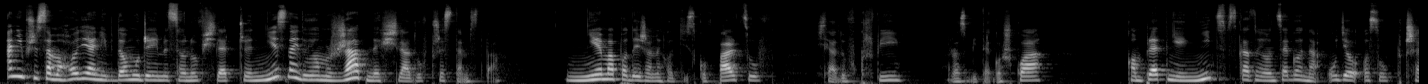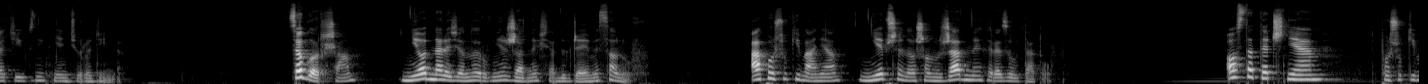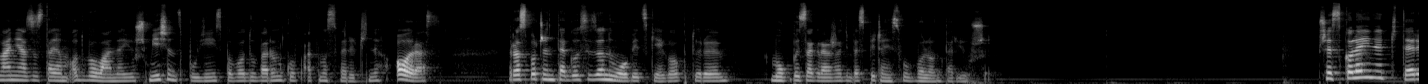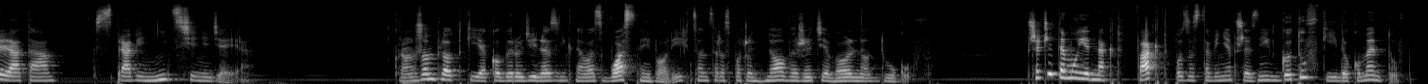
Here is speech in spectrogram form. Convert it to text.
Ani przy samochodzie, ani w domu Jamesonów śledczy nie znajdują żadnych śladów przestępstwa. Nie ma podejrzanych odcisków palców, śladów krwi, rozbitego szkła, kompletnie nic wskazującego na udział osób trzecich w zniknięciu rodziny. Co gorsza, nie odnaleziono również żadnych śladów Jamesonów, a poszukiwania nie przynoszą żadnych rezultatów. Ostatecznie poszukiwania zostają odwołane już miesiąc później z powodu warunków atmosferycznych oraz rozpoczętego sezonu łowieckiego, który mógłby zagrażać bezpieczeństwu wolontariuszy. Przez kolejne cztery lata w sprawie nic się nie dzieje. Krążą plotki, jakoby rodzina zniknęła z własnej woli, chcąc rozpocząć nowe życie wolne od długów. Przeczy temu jednak fakt pozostawienia przez nich gotówki i dokumentów.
